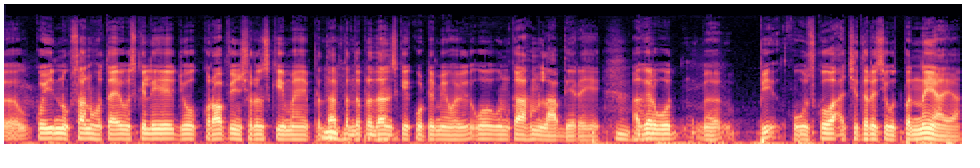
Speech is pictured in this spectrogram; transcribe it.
कोई नुकसान होता है उसके लिए जो क्रॉप इंश्योरेंस स्कीम है प्रधान हम्म, हम्म, प्रधान के कोटे में हुए वो उनका हम लाभ दे रहे हैं। अगर वो उसको अच्छी तरह से उत्पन्न नहीं आया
